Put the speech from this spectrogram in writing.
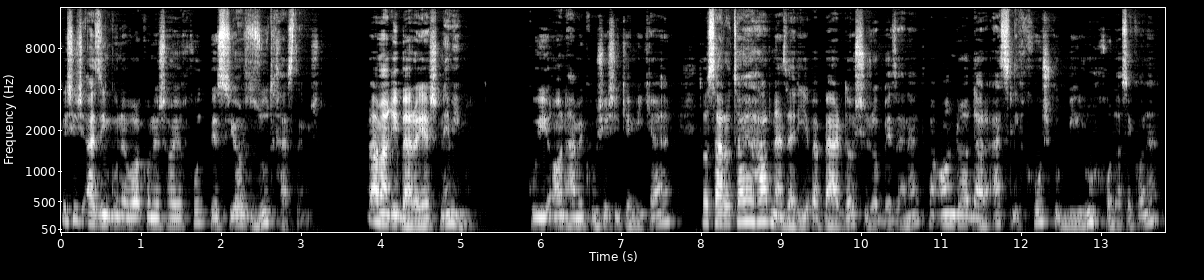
کشیش از این گونه واکنش های خود بسیار زود خسته می‌شد. رمقی برایش نمیماند. گویی آن همه کوششی که می‌کرد تا سراتای هر نظریه و برداشتی را بزند و آن را در اصلی خشک و بیروح خلاصه کند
